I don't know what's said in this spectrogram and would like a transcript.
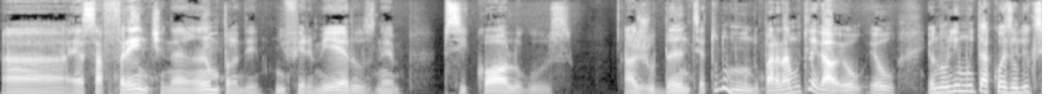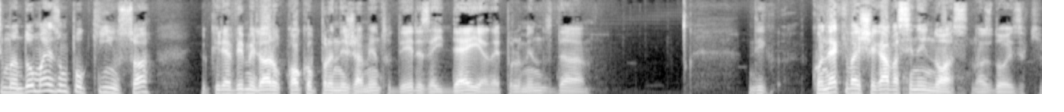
a, essa frente né, ampla de enfermeiros, né, psicólogos, ajudantes, é todo mundo. O Paraná é muito legal. Eu, eu, eu não li muita coisa, eu li o que se mandou mais um pouquinho só. Eu queria ver melhor qual que é o planejamento deles, a ideia, né, pelo menos da de quando é que vai chegar a vacina em nós, nós dois aqui?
